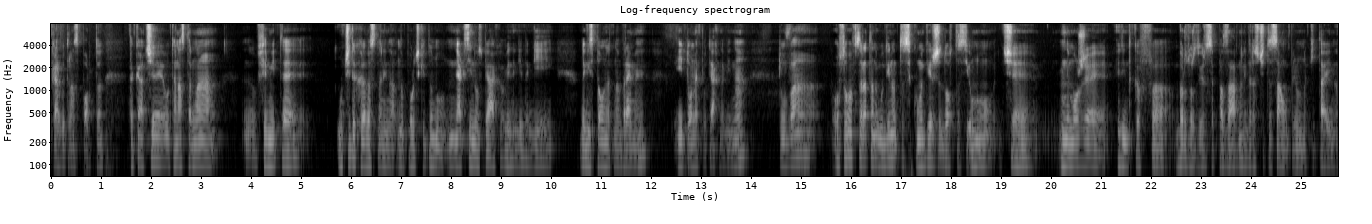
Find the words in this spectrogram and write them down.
карготранспорта. Така че от една страна фирмите отчитаха ръст нали, на, на поръчките, но някакси не успяха винаги да ги, да ги изпълнят на време и то не по тяхна вина. Това, особено в средата на годината, се коментираше доста силно, че не може един такъв бързо развира се пазар нали, да разчита само примерно на Китай, на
